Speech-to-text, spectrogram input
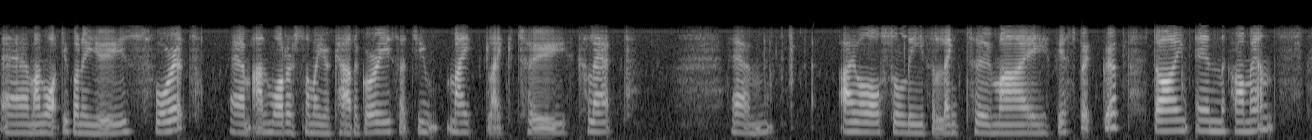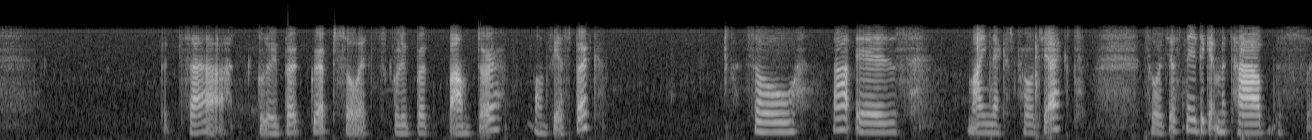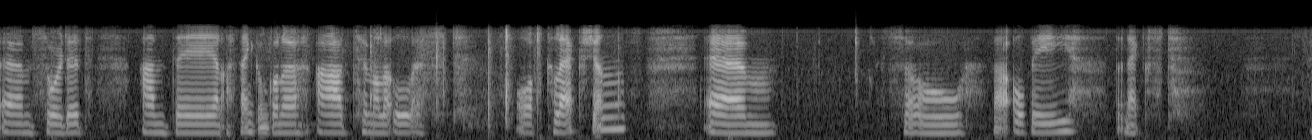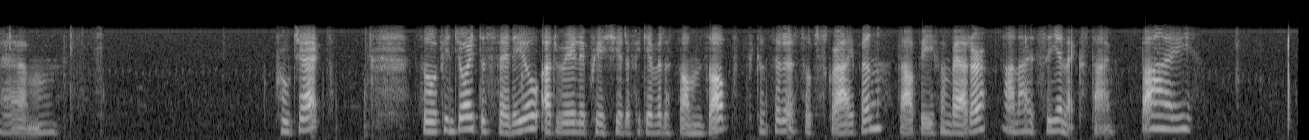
um, and what you're going to use for it um, and what are some of your categories that you might like to collect um, I will also leave the link to my Facebook group down in the comments. It's a glue book group, so it's glue book banter on Facebook. So that is my next project. So I just need to get my tabs um, sorted and then I think I'm going to add to my little list of collections. Um, so that'll be the next um, project. So if you enjoyed this video, I'd really appreciate if you give it a thumbs up. Consider subscribing, that'd be even better. And I'll see you next time. Bye.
